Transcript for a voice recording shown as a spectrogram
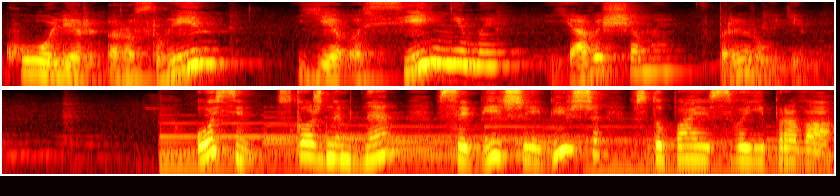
колір рослин є осінніми явищами в природі. Осінь з кожним днем все більше і більше вступає в свої права.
